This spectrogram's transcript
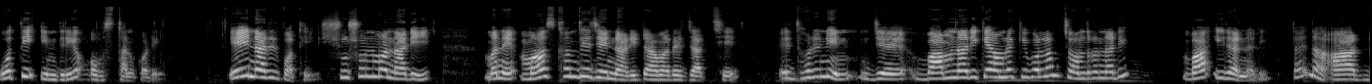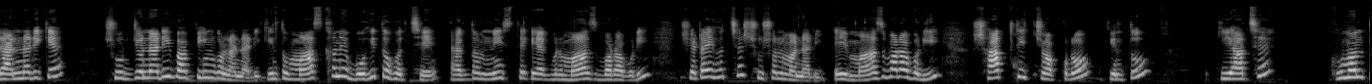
অতি ইন্দ্রিয় অবস্থান করে। এই নারীর পথে সুষমা নারীর মানে মাঝখান দিয়ে যে নারীটা আমাদের যাচ্ছে, এই ধরে নিন যে বাম নারীকে আমরা কি বললাম? চন্দ্র নারী বা ইরা নারী, তাই না? আর ডান নারীকে সূর্য নারী বা পিঙ্গলা নারী। কিন্তু মাঝখানে বহিত হচ্ছে একদম নিচ থেকে একবার মাঝ বরাবরই, সেটাই হচ্ছে সুষমা নারী। এই মাঝ বরাবরই সাতটি চক্র কিন্তু কি আছে? ঘুমন্ত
